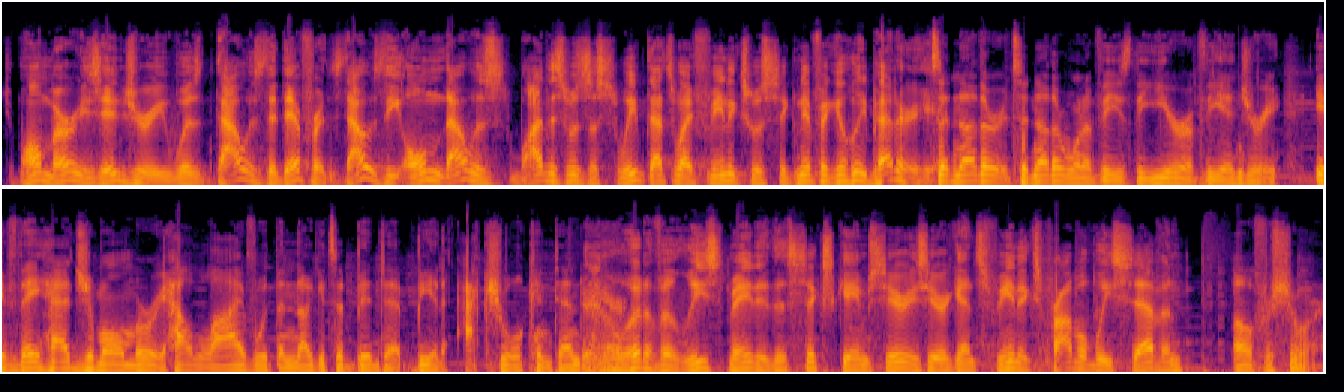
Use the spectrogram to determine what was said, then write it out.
Jamal Murray's injury was that was the difference. That was the only that was why this was a sweep. That's why Phoenix was significantly better here. It's another. It's another one of these. The year of the injury. If they had Jamal Murray, how live would the Nuggets have been to be an actual contender? They would have at least made it a six game series here against Phoenix, probably seven. Oh, for sure,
